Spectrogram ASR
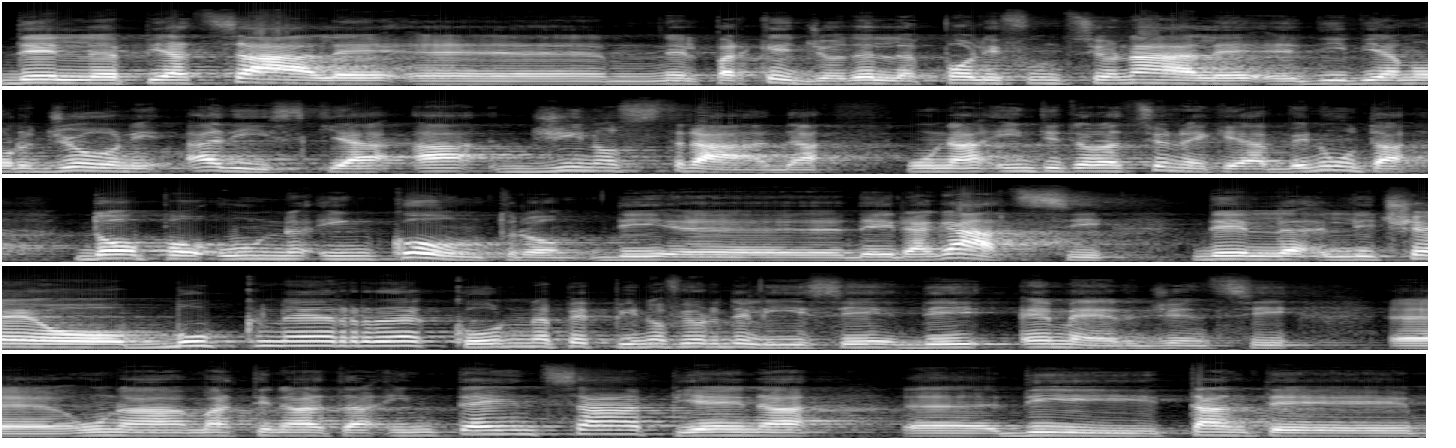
del piazzale eh, nel parcheggio del polifunzionale eh, di Via Morgioni ad Ischia a Ginostrada, una intitolazione che è avvenuta dopo un incontro di, eh, dei ragazzi del liceo Buchner con Peppino Fiordelisi di Emergency. Eh, una mattinata intensa, piena eh, di, tante,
